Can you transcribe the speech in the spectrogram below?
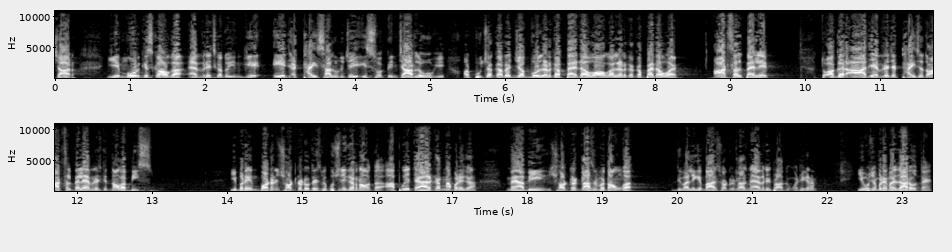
चार। ये मोर किसका होगा? एवरेज का। तो इनकी एज 28 साल होनी चाहिए इस वक्त इन चार लोगों की। और पूछा कब है? जब वो लड़का पैदा हुआ होगा, लड़का कब पैदा हुआ है? आठ साल पहले। तो अगर आज एवरेज अट्ठाईस है तो आठ साल पहले एवरेज कितना होगा? बीस। ये बड़े इंपॉर्टेंट शॉर्टकट होते हैं, इसमें कुछ नहीं करना होता। आपको ये तैयार करना पड़ेगा। मैं अभी शॉर्टकट क्लास में बताऊँगा। दिवाली के बाद शॉर्टकट क्लास में एवरेज पढ़ा दूँगा, ठीक है ना? ये क्वेश्चन बड़े मज़ेदार होते हैं।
